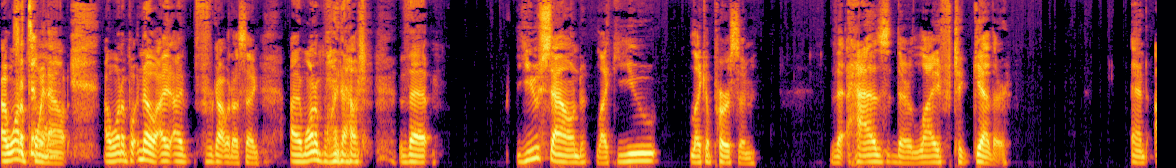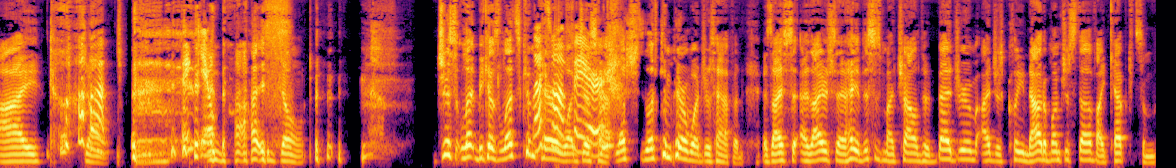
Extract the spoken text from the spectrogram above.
I want to point out, I want to point, no, I, I forgot what I was saying. I want to point out that you sound like you, like a person that has their life together. And I don't. Thank you. and I don't. Just let because let's compare what just happened. Let's let's compare what just happened. As I as I said, hey, this is my childhood bedroom. I just cleaned out a bunch of stuff. I kept some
